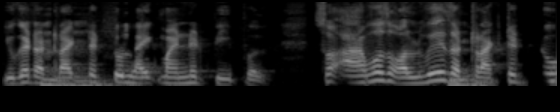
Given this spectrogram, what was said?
you get attracted Hmm. to like-minded people so i was always Hmm. attracted to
